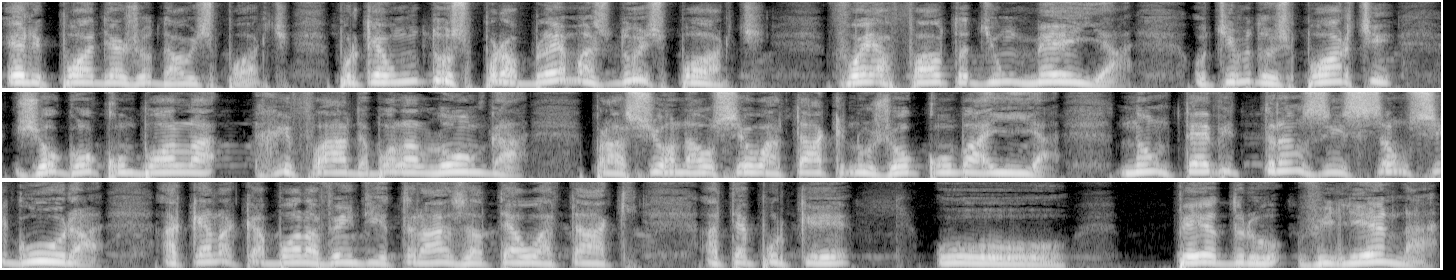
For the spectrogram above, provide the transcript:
ele pode ajudar o esporte. Porque um dos problemas do esporte foi a falta de um meia. O time do esporte jogou com bola rifada, bola longa, para acionar o seu ataque no jogo com o Bahia. Não teve transição segura, aquela que a bola vem de trás até o ataque. Até porque o Pedro Vilhena,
